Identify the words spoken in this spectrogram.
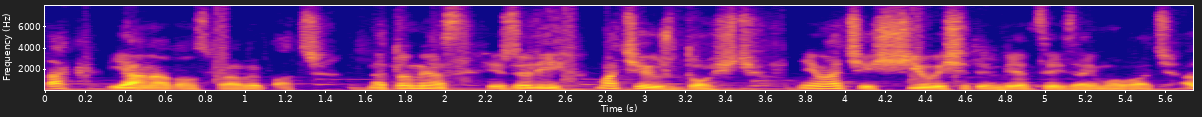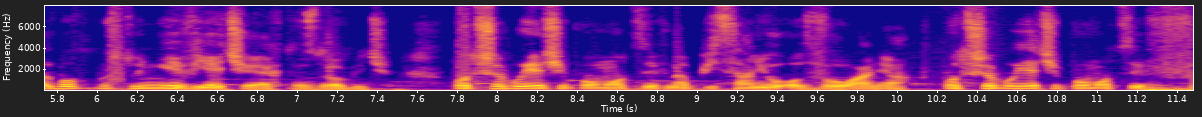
Tak, ja na tą sprawę patrzę. Natomiast jeżeli macie już dość, nie macie siły się tym więcej zajmować, albo po prostu nie wiecie, jak to zrobić, potrzebujecie pomocy w napisaniu odwołania, potrzebujecie pomocy w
